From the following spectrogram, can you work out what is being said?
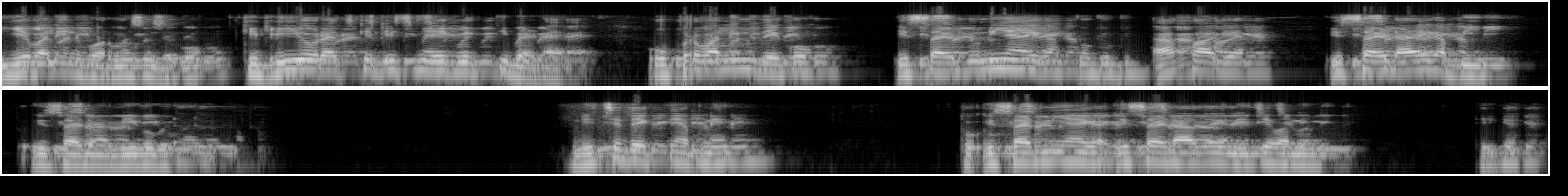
ये वाली इन्फॉर्मेशन देखो, कि बी और एच के बीच में एक व्यक्ति बैठा है। ऊपर वाली में देखो इस साइड तो नहीं आएगा क्योंकि एफ़ आ गया। इस साइड आएगा बी तो इस साइड में बी को बिठा लेना नीचे देखते हैं अपने। तो इस साइड नहीं आएगा इस साइड आ जाएगा नीचे वाली। में ठीक है?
